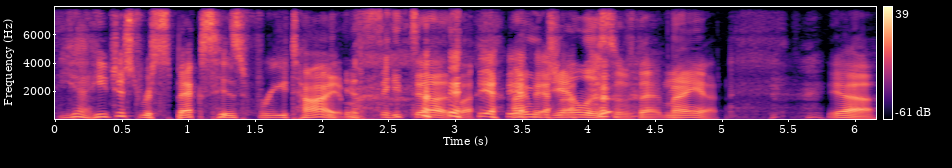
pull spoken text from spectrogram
yeah. He just respects his free time. yes, he does. I, Yeah, yeah, I'm jealous of that man. Yeah.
